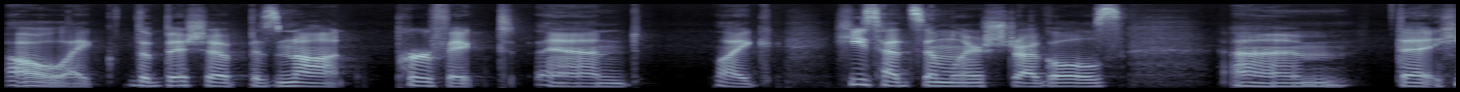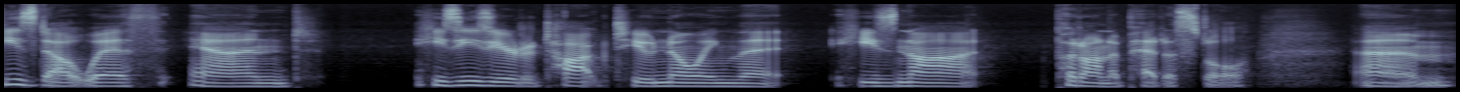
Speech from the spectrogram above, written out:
oh, like the bishop is not perfect and like he's had similar struggles um, that he's dealt with and he's easier to talk to knowing that he's not put on a pedestal. Um,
